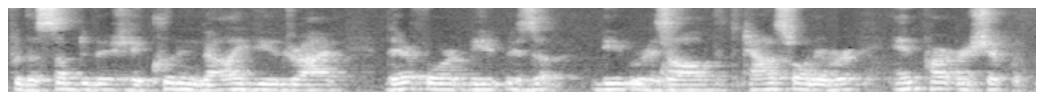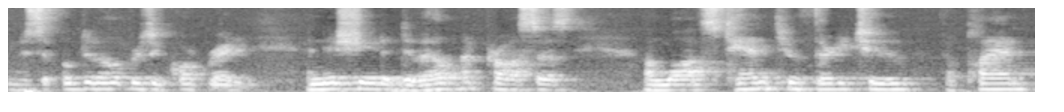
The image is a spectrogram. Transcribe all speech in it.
for the subdivision including Valley View Drive, therefore be, be resolved that the town of Swan River, in partnership with Municipal Developers Incorporated, initiate a development process on lots 10 through 32 of Plan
